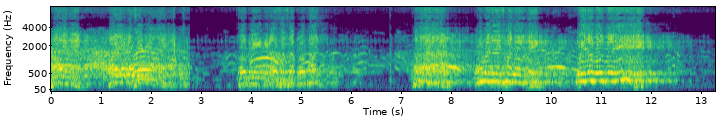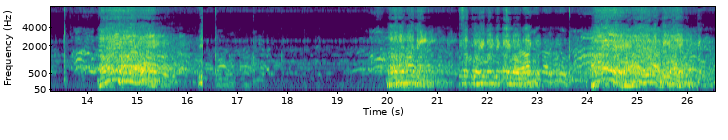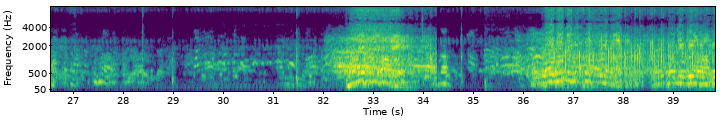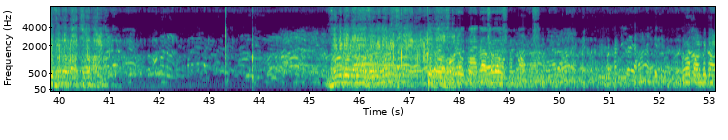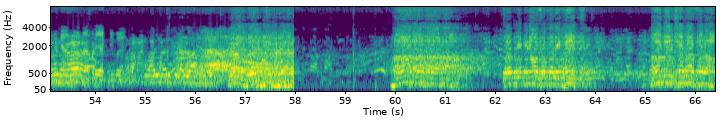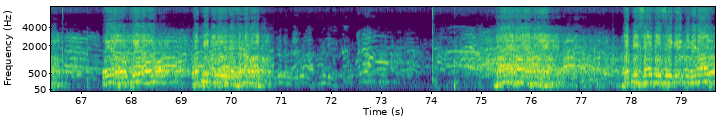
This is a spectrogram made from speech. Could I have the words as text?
हाय चौधरी विनोद हाय हाय हमारे इसमें बोल रही हाय हाय हाय रहमानी सबको ही मरने का इनाम हाय hi hi hi hi hi हाय रोनी मक्सद करेगा रोनी की आवाज़ जिंदाबाद शाबाश ज़िंदगी का नाम होगी नौमी से बड़े एक्टिव है चौधरी मीनाव से चले फैंस आमिर शबा हाय फिर हो फिर हो प्रति नगर धन्यवाद हाय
